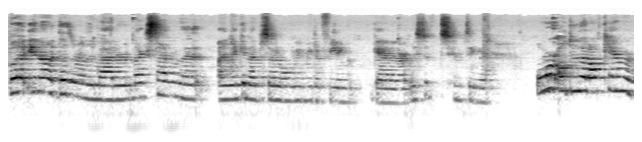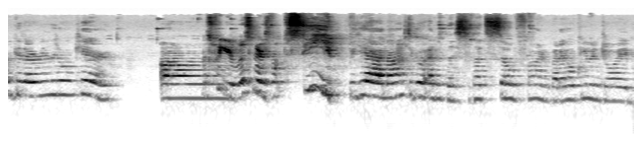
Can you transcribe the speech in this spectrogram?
But you know, it doesn't really matter. Next time that I make an episode, it will be me defeating Ganon, or at least attempting it. Or I'll do that off camera because I really don't care. Um, That's what your listeners want to see. But yeah, now I have to go edit this, so that's so fun. But I hope you enjoyed,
